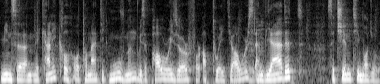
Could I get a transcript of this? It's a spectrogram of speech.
means a mechanical automatic movement with a power reserve for up to 80 hours. Mm -hmm. And we added the GMT module.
